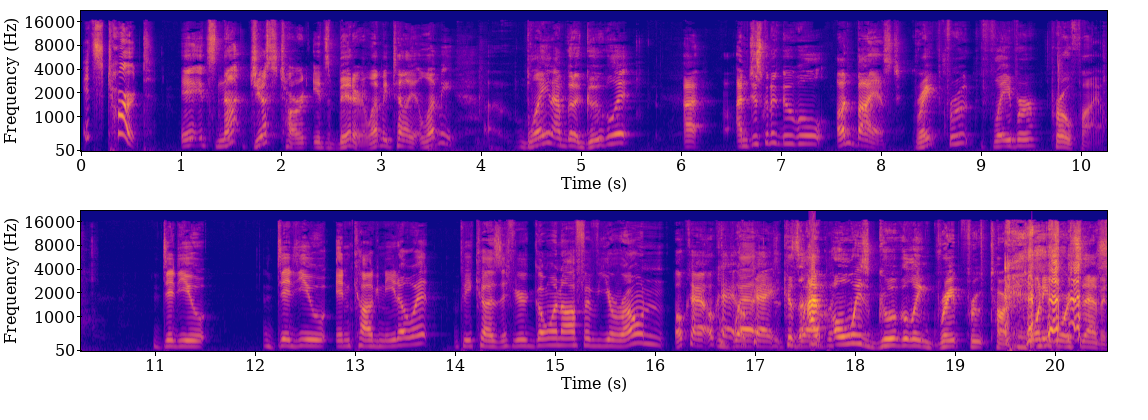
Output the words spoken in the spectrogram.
It's tart. It's not just tart; it's bitter. Let me tell you. Let me, uh, Blaine. I'm gonna Google it. I, I'm just gonna Google unbiased grapefruit flavor profile. Did you did you incognito it? Because if you're going off of your own Okay, okay, Web- okay. Because I'm always googling grapefruit tart 24 seven,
